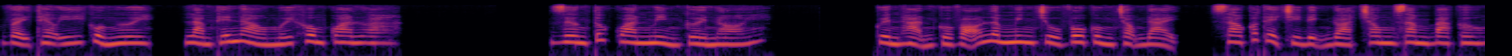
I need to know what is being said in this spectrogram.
Vậy theo ý của ngươi, làm thế nào mới không qua loa? Dương Túc Quan mỉm cười nói. Quyền hạn của võ lâm minh chủ vô cùng trọng đại, sao có thể chỉ định đoạt trong răm ba câu.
